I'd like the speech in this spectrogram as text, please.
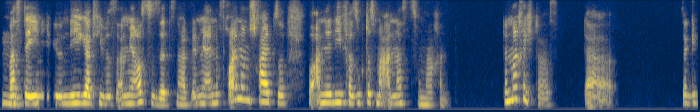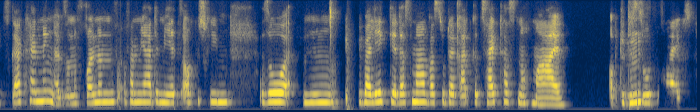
mhm. was derjenige Negatives an mir auszusetzen hat. Wenn mir eine Freundin schreibt, so, wo Annelie versucht das mal anders zu machen, dann mache ich das. Da da gibt es gar kein Ding. Also eine Freundin von mir hatte mir jetzt auch geschrieben, so mh, hm, überleg dir das mal, was du da gerade gezeigt hast, nochmal, ob du das mhm. so zeigst.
